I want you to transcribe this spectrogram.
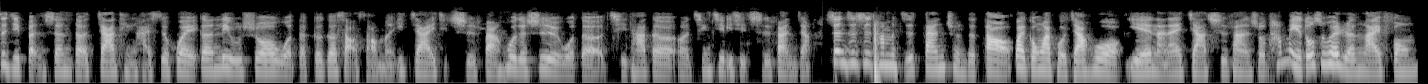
自己本身的家庭还是会跟，例如说我的哥哥嫂嫂们一家一起吃饭，或者是我的其他的呃亲戚一起吃饭这样，甚至是他们只是单纯的到外公外婆家或爷爷奶奶家吃饭的时候，他们也都是会人来疯。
